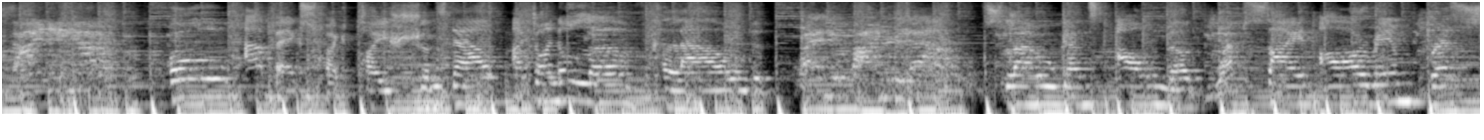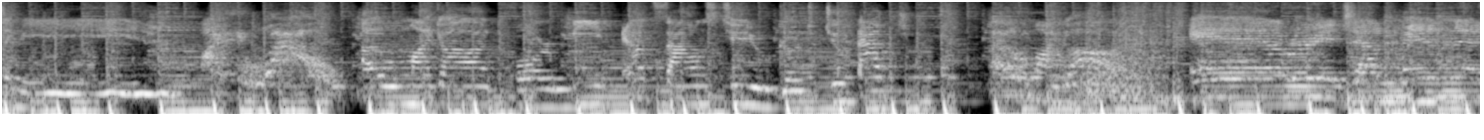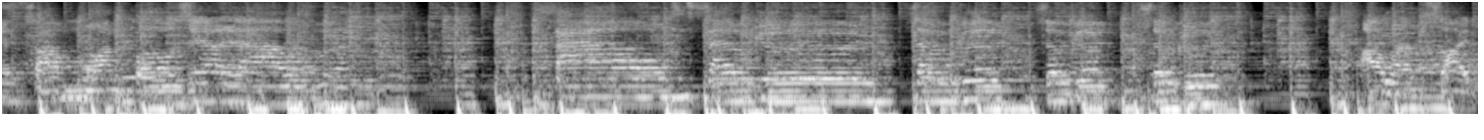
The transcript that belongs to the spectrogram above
Signing up. Full of expectations now. I joined a love cloud. When you find love. Slogans on the website are impressing me. Wow. Oh my god, for me it sounds too good to doubt. Oh my god. Every ten minutes someone falls in love. Sounds so good, so good, so good, so good. A website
